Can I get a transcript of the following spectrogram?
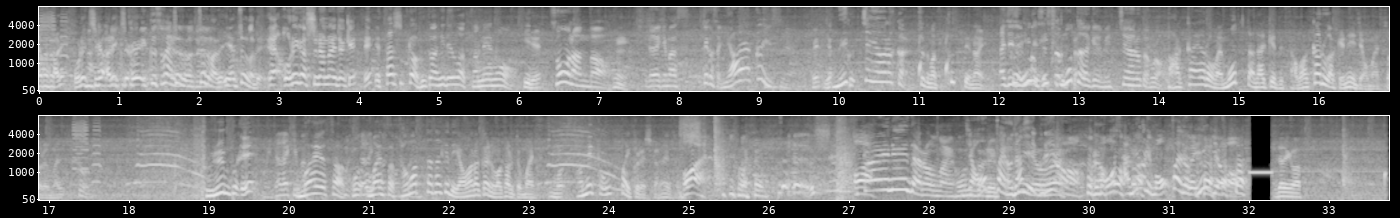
あれ？俺違う あれ？違うエクスパイアちょっとちょっと待って。いやちょっと待って。いや俺が知らないだけ？え？え確かフカヒレはサメのヒレ？そうなんだ、うん。いただきます。てかさ柔らかいですね。えいやめっちゃ柔らかい。ちょっと待って食ってない？あ違う違う見て今持っただけでめっちゃ柔らかい。ほら。バカ野郎お前。持っただけでさ分かるわけねえじゃんお前それ。お前。そうプルンプルンえいただきおます。前さお前さ触っただけで柔らかいの分かるってお前もうサメかおっぱいくらいしかないぞ。おい。使えねえだろお前じゃあおっぱいを出してくれよ。俺おサメよりもおっぱいの方がいいよ。いただきます。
